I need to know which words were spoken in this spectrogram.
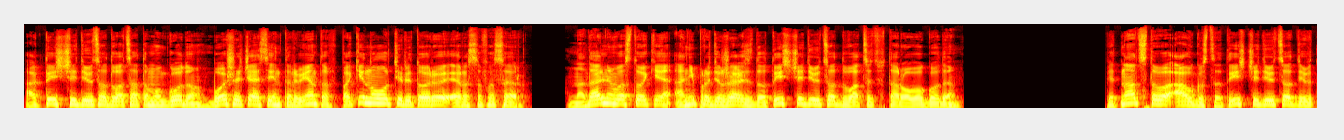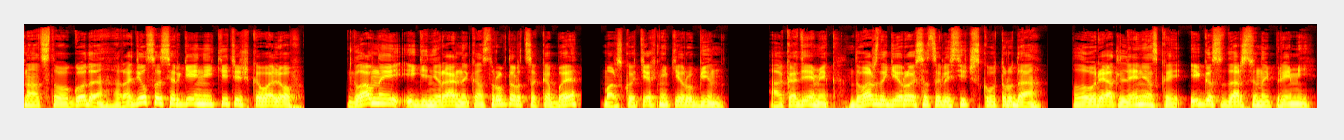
А к 1920 году большая часть интервентов покинула территорию РСФСР. На Дальнем Востоке они продержались до 1922 года. 15 августа 1919 года родился Сергей Никитич Ковалев, главный и генеральный конструктор ЦКБ морской техники «Рубин», академик, дважды герой социалистического труда, лауреат Ленинской и Государственной премий,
